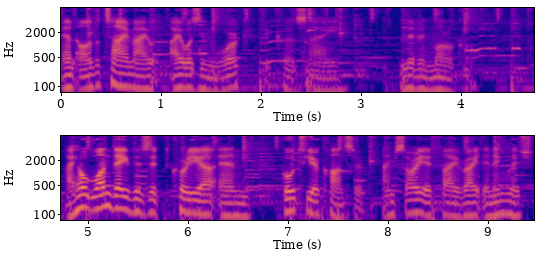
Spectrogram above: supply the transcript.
And all the time I, I was in work because I live in Morocco. I hope one day visit Korea and go to your concert. I'm sorry if I write in English.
